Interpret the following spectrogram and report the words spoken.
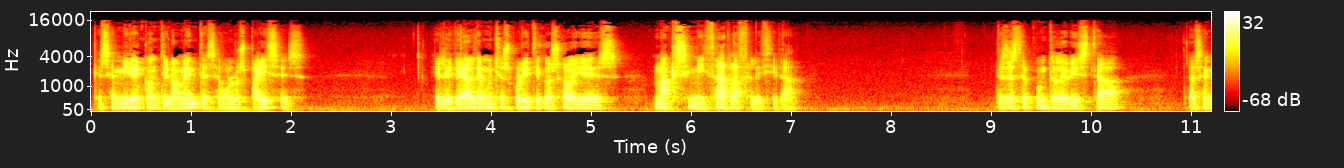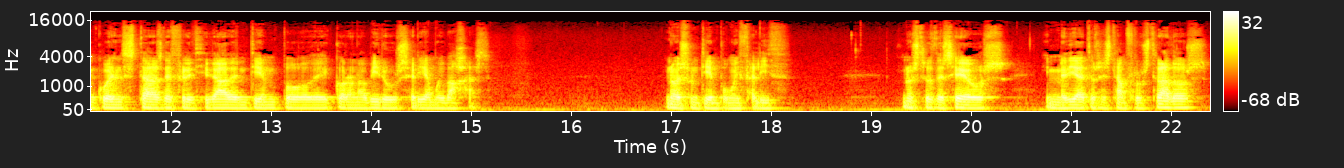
que se miden continuamente según los países. El ideal de muchos políticos hoy es maximizar la felicidad. Desde este punto de vista, las encuestas de felicidad en tiempo de coronavirus serían muy bajas. No es un tiempo muy feliz. Nuestros deseos inmediatos están frustrados.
